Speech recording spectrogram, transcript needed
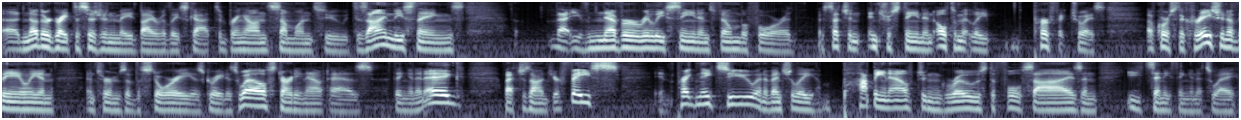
Another great decision made by Ridley Scott to bring on someone to design these things that you've never really seen in film before. It's such an interesting and ultimately perfect choice. Of course, the creation of the alien, in terms of the story, is great as well, starting out as a thing in an egg, latches onto your face, impregnates you, and eventually popping out and grows to full size and eats anything in its way.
